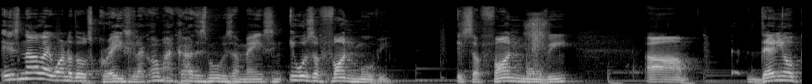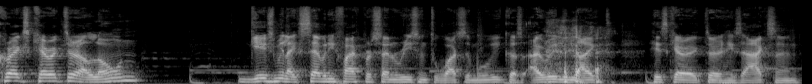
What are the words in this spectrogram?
it's not like one of those crazy like oh my god this movie is amazing. It was a fun movie. It's a fun movie. Um, Daniel Craig's character alone gives me like 75% reason to watch the movie because I really liked his character and his accent.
